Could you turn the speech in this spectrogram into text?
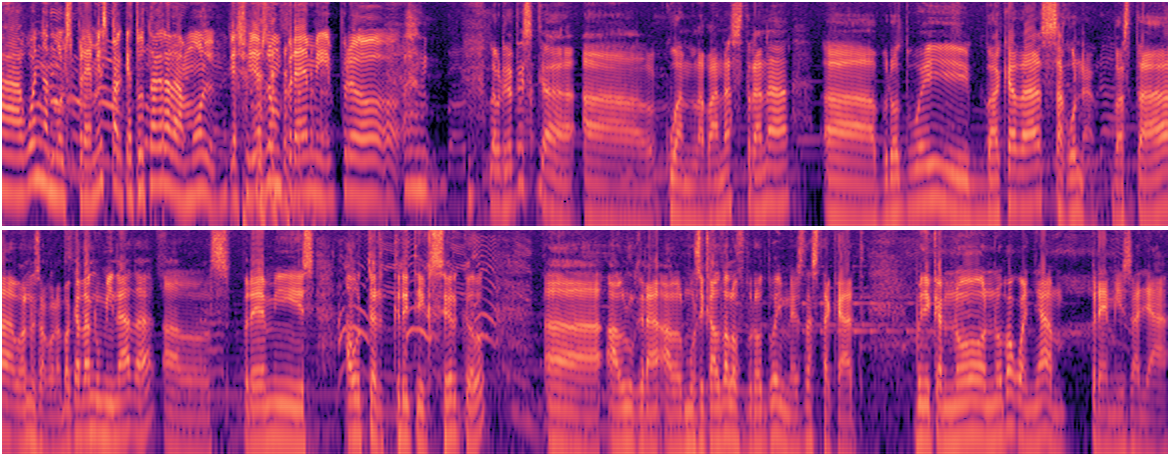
ha guanyat molts premis perquè a tu t'agrada molt, i això ja és un premi, però... La veritat és que uh, quan la van estrenar a uh, Broadway va quedar segona. Va estar, bueno, segona, va quedar nominada als premis Outer Critics Circle uh, el, el musical de l'Off-Broadway més destacat. Vull dir que no, no va guanyar premis allà,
